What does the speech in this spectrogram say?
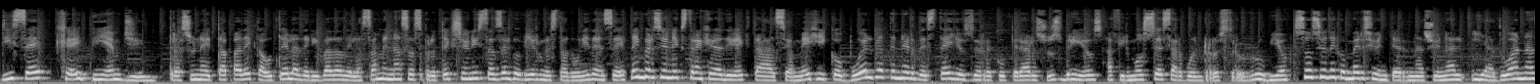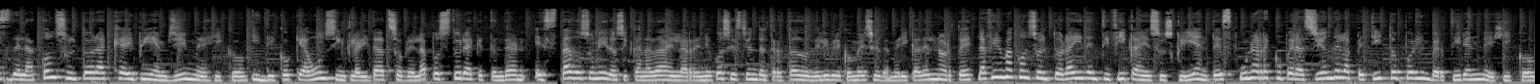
dice KPMG. Tras una etapa de cautela derivada de las amenazas proteccionistas del gobierno estadounidense, la inversión extranjera directa hacia México vuelve a tener destellos de recuperar sus bríos, afirmó César Buenrostro Rubio, socio de comercio internacional y aduanas de la consultora KPMG México. Indicó que aún sin claridad sobre la postura que tendrán Estados Unidos y Canadá en la renegociación del Tratado de Libre Comercio de América del Norte, la firma consultora consultora identifica en sus clientes una recuperación del apetito por invertir en México.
